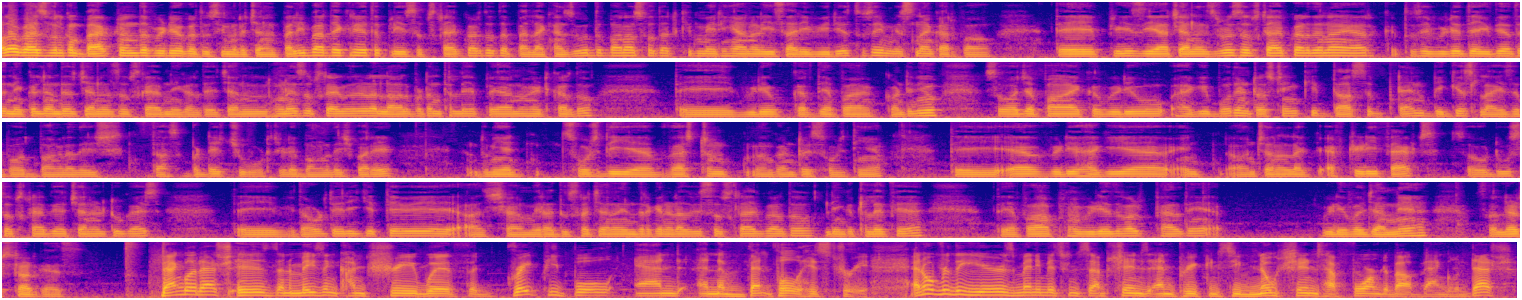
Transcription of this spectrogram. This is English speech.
Hello guys welcome back to another video ਅਗਰ ਤੁਸੀਂ ਮੇਰੇ ਚੈਨਲ ਪਹਿਲੀ ਵਾਰ ਦੇਖ ਰਹੇ ਹੋ ਤਾਂ ਪਲੀਜ਼ ਸਬਸਕ੍ਰਾਈਬ ਕਰ ਦਿਓ ਤੇ ਬੈਲ ਆਈਕਨ ਜ਼ਰੂਰ ਦਬਾਣਾ ਸੋ ਦੈਟ ਕਿ ਮੇਰੀ ਆਉਣ ਵਾਲੀ ਸਾਰੀ ਵੀਡੀਓਜ਼ ਤੁਸੀਂ ਮਿਸ ਨਾ ਕਰ ਪਾਓ ਤੇ ਪਲੀਜ਼ ਯਾਰ ਚੈਨਲ ਜ਼ਰੂਰ ਸਬਸਕ੍ਰਾਈਬ ਕਰ ਦੇਣਾ ਯਾਰ ਕਿ ਤੁਸੀਂ ਵੀਡੀਓ ਦੇਖਦੇ ਹੋ ਤੇ ਨਿਕਲ ਜਾਂਦੇ ਹੋ ਚੈਨਲ ਸਬਸਕ੍ਰਾਈਬ ਨਹੀਂ ਕਰਦੇ ਚੈਨਲ ਹੁਣੇ ਸਬਸਕ੍ਰਾਈਬ ਕਰੋ ਜਿਹੜਾ ਲਾਲ ਬਟਨ ਥੱਲੇ ਪਿਆ ਨੂੰ ਹਿੱਟ ਕਰ ਦਿਓ ਤੇ ਵੀਡੀਓ ਕਰਦੇ ਆਪਾਂ ਕੰਟੀਨਿਊ ਸੋ ਅੱਜ ਆਪਾਂ ਇੱਕ ਵੀਡੀਓ ਹੈਗੀ ਬਹੁਤ ਇੰਟਰਸਟਿੰਗ ਕਿ 10 10 ਬਿਗੇਸਟ ਲਾਈਜ਼ ਅਬਾਊਟ ਬੰਗਲਾਦੇਸ਼ 10 ਵੱਡੇ ਝੂਠ ਜਿਹੜੇ ਬੰਗਲਾਦੇਸ਼ ਬਾਰੇ ਦੁਨੀਆ ਸੋਚਦੀ ਹੈ ਵੈਸਟਰਨ ਕੰਟਰੀਜ਼ ਹੈ ਤੇ ਇਹ ਵੀਡੀਓ ਹੈਗੀ ਹੈ on channel like ਐਫਟੀਡੀ facts so do subscribe their channel too guys ਤੇ ਵਿਦਆਊਟ ਦੇਰੀ ਕੀਤੇ ਹੋਏ ਅੱਛਾ ਮੇਰਾ ਦੂਸਰਾ ਚੈਨਲ ਇੰਦਰ ਕੈਨੇਡਾ ਵੀ ਸਬਸਕ੍ਰਾਈਬ ਕਰ ਦਿਓ ਲਿੰਕ ਥੱਲੇ ਪਿਆ ਹੈ ਤੇ ਆਪਾਂ ਆਪਣੀ ਵੀਡੀਓ ਦੇ ਵੱਲ ਫੈਲਦੇ ਹਾਂ ਵੀਡੀਓ ਵੱਲ ਜਾਂਦੇ ਹਾਂ so let's start guys Bangladesh is an amazing country with great people and an eventful history. And over the years, many misconceptions and preconceived notions have formed about Bangladesh.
